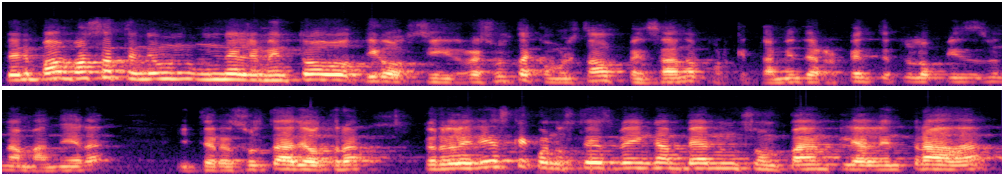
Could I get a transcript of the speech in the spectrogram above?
Vas a tener un, un, elemento, digo, si resulta como lo estamos pensando, porque también de repente tú lo piensas de una manera y te resulta de otra, pero la idea es que cuando ustedes vengan, vean un zompantli a la entrada,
